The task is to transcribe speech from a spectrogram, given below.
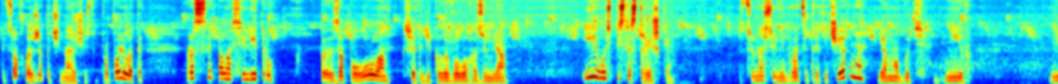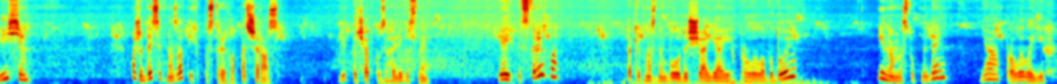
підсохла, вже починаю щось тут прополювати. Розсипала селітру, п- заполола, ще тоді, коли волога земля. І ось після стрижки. Це у нас сьогодні 23 червня, я, мабуть, днів 8, може 10 назад їх постригла перший раз. Від початку взагалі весни. Я їх підстригла, так як в нас не було доща, я їх пролила водою. І на наступний день я пролила їх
